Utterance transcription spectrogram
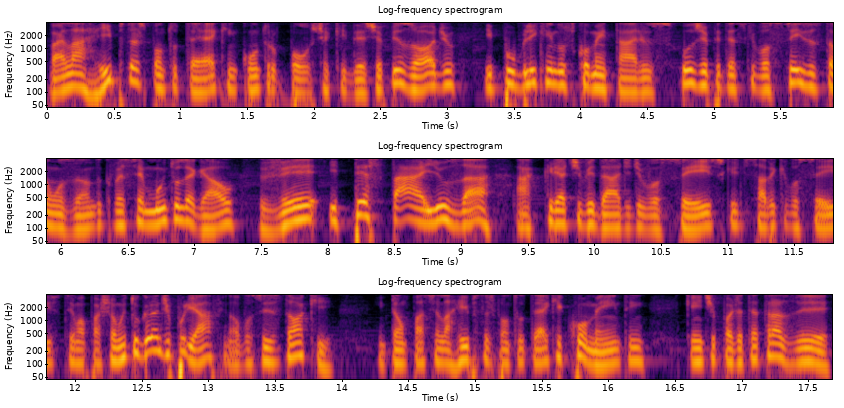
vai lá hipsters.tech, encontra o post aqui deste episódio e publiquem nos comentários os GPTs que vocês estão usando, que vai ser muito legal ver e testar e usar a criatividade de vocês, que a gente sabe que vocês têm uma paixão muito grande por IA, afinal vocês estão aqui. Então passem lá hipsters.tech e comentem, que a gente pode até trazer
